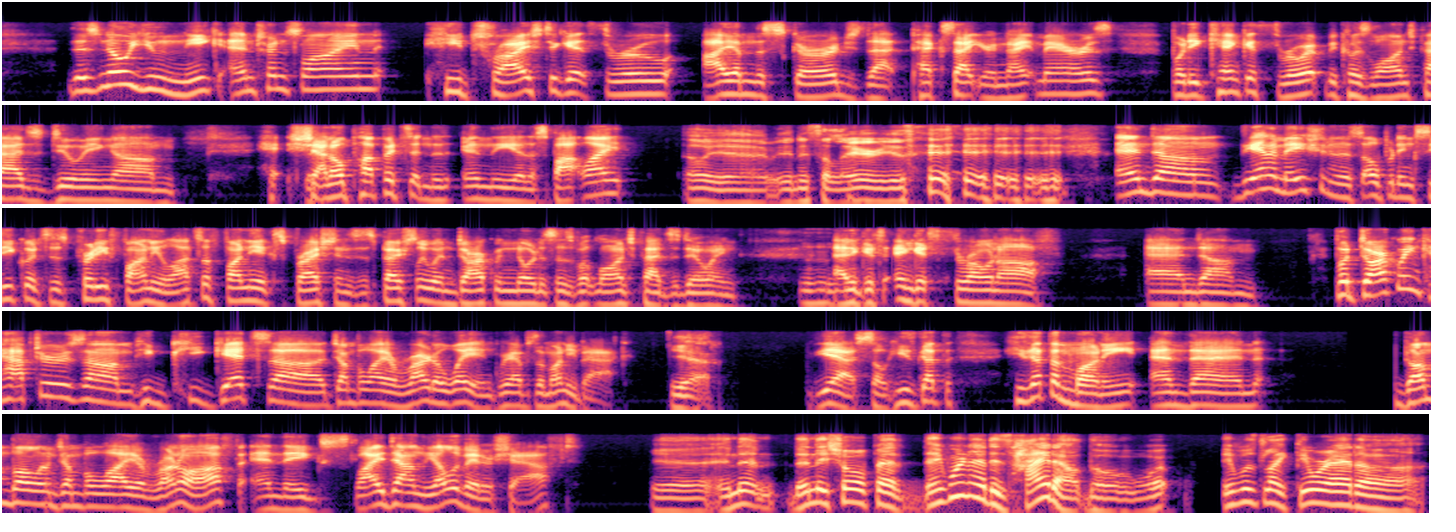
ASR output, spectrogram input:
there's no unique entrance line. He tries to get through I am the scourge that pecks at your nightmares, but he can't get through it because Launchpad's doing um shadow puppets in the in the uh, the spotlight. Oh yeah, and it's hilarious. And um the animation in this opening sequence is pretty funny. Lots of funny expressions, especially when Darkwing notices what Launchpad's doing. Mhm. and it gets and gets thrown off. And um but Darkwing captures um he he gets uh Jambalaya right away and grabs the money back. Yeah. Yeah, so he's got the he's got the money and then Gumbo and Jambalaya run off and they slide down the elevator shaft. Yeah, and then then they show up at they weren't at his hideout though. What it was like they were at a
